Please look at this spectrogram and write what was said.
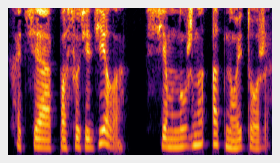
Хотя, по сути дела, всем нужно одно и то же.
